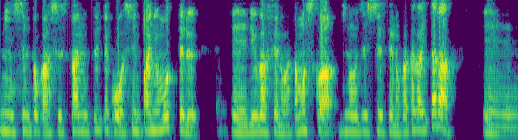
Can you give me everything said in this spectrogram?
妊娠とか出産についてこう心配に思ってる、えー留学生の方、もしくは技能実習生の方がいたら、えー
